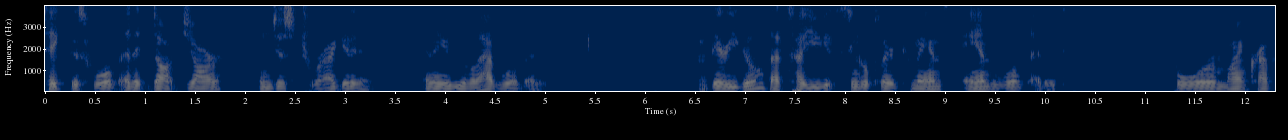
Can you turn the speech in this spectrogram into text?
take this world edit jar and just drag it in and then you'll be able to have world edit. There you go, that's how you get single player commands and world edit for Minecraft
